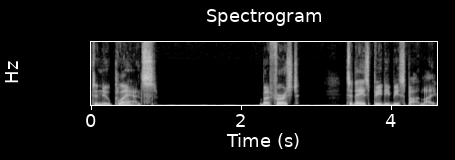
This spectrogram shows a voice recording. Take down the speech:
to new plants. But first, today's PDB Spotlight.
